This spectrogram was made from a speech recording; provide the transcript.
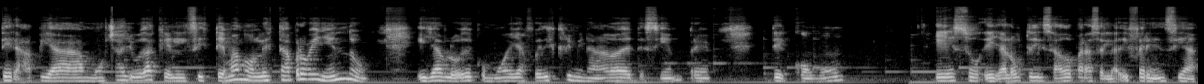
terapia, mucha ayuda que el sistema no le está proveyendo. Ella habló de cómo ella fue discriminada desde siempre, de cómo eso ella lo ha utilizado para hacer la diferencia,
